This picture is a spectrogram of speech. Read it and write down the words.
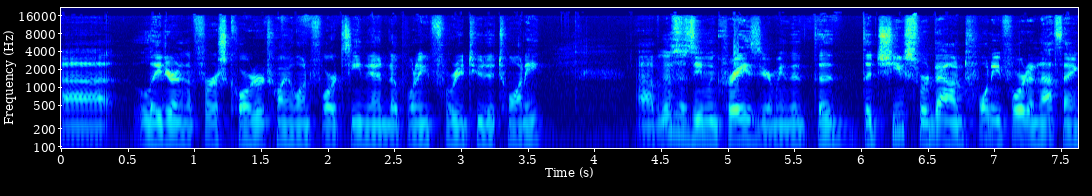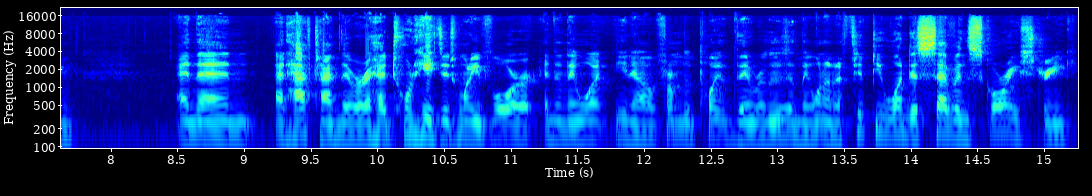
uh, later in the first quarter, 21 14, ended up winning 42 to 20. Uh, this is even crazier. I mean, the, the, the Chiefs were down 24 to nothing, and then at halftime they were ahead 28 to 24, and then they went, you know, from the point they were losing, they went on a 51 to seven scoring streak,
